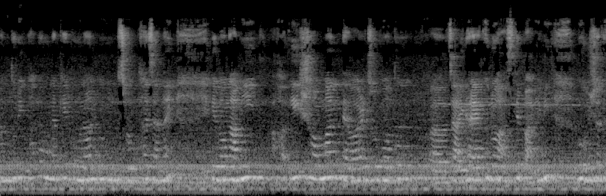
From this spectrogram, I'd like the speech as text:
আন্তরিকভাবে ওনাকে প্রণাম এবং শ্রদ্ধা জানাই এবং আমি এই সম্মান দেওয়ার মতো জায়গায় এখনও আসতে পারিনি। ভবিষ্যতে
